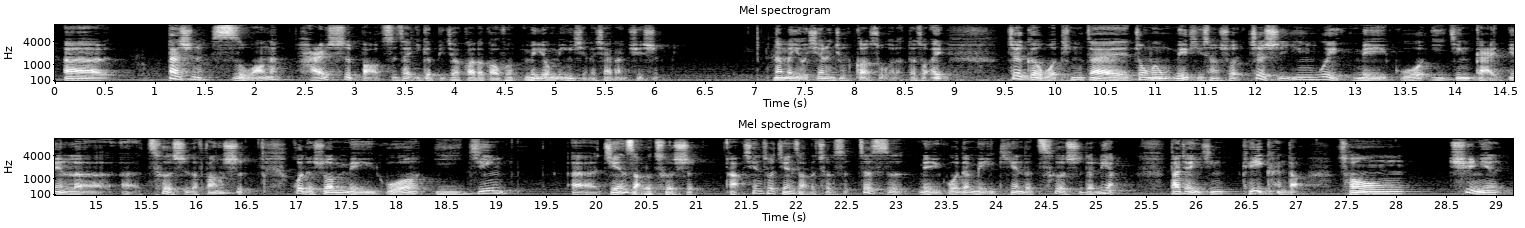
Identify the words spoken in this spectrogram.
呃。但是呢，死亡呢还是保持在一个比较高的高峰，没有明显的下降趋势。那么有些人就告诉我了，他说：“哎，这个我听在中文媒体上说，这是因为美国已经改变了呃测试的方式，或者说美国已经呃减少了测试啊。先说减少的测试，这是美国的每天的测试的量，大家已经可以看到，从去年。”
